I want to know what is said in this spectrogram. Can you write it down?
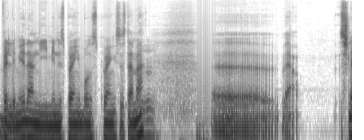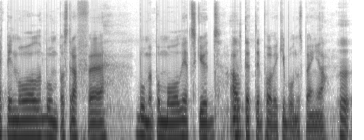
veldig mye, det er ni minuspoeng i bonuspoengsystemet. Mm. Uh, ja. Slippe inn mål, bomme på straffe, bomme på mål i et skudd. Alt dette påvirker bonuspoenget, da. Mm.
